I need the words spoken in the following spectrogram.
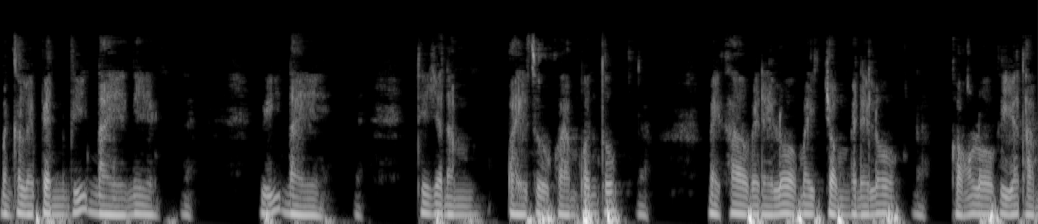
มันก็เลยเป็นวิในนี่วิในที่จะนำไปสู่ความพ้นทุกข์ไม่เข้าไปในโลกไม่จมไปในโลกของโลกียธรรม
